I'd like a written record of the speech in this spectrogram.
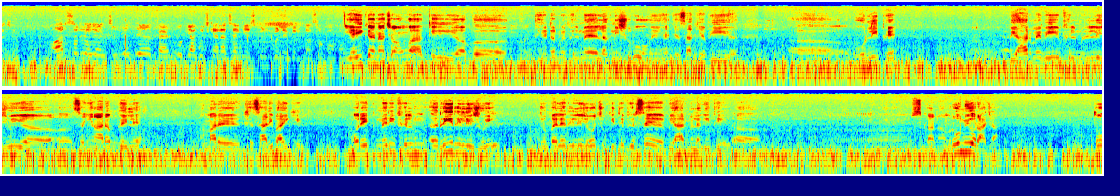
अच्छा। और सर फ़ैन को क्या कुछ कहना चाहेंगे इस फ़िल्म को लेकर दर्शकों को? यही कहना चाहूँगा कि अब थिएटर में फ़िल्में लगनी शुरू हो गई हैं जैसा कि अभी होली पे बिहार में भी फ़िल्म रिलीज़ हुई सैया अरब गईले हमारे खेसारी भाई की और एक मेरी फ़िल्म री रिलीज़ हुई जो पहले रिलीज़ हो चुकी थी फिर से बिहार में लगी थी अ, उसका नाम रोमियो राजा। तो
